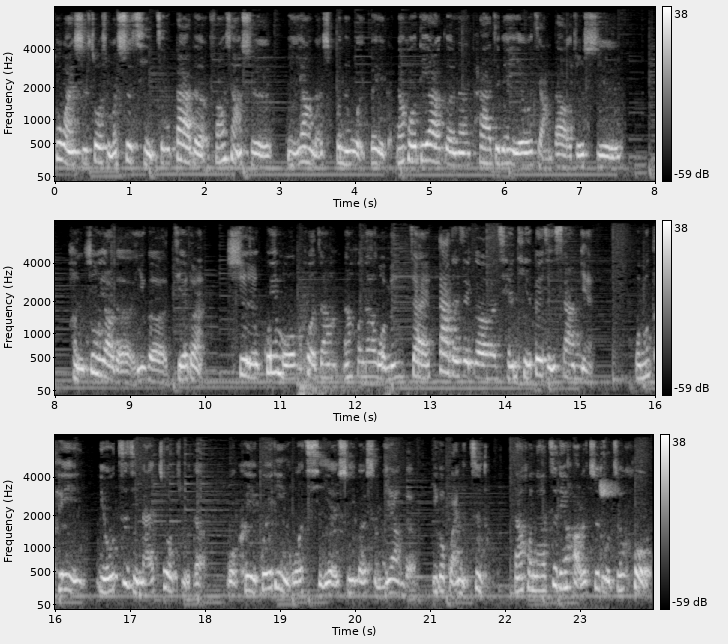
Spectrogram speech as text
不管是做什么事情，这个大的方向是一样的，是不能违背的。然后第二个呢，他这边也有讲到，就是很重要的一个阶段。是规模扩张，然后呢，我们在大的这个前提背景下面，我们可以由自己来做主的，我可以规定我企业是一个什么样的一个管理制度，然后呢，制定好了制度之后，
